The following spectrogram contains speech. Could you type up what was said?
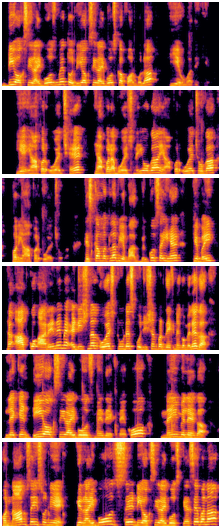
डीऑक्सीराइबोज में। तो डीऑक्सीराइबोज का फॉर्मूला ये हुआ, देखिए। ये यहाँ पर ओ OH है, यहाँ पर अब ओ OH नहीं होगा, यहाँ पर ओ OH होगा और यहाँ पर ओ OH होगा। इसका मतलब ये बात बिल्कुल सही है कि भाई, आपको आरएनए में additional O H two dash position पर देखने को मिलेगा, लेकिन डीऑक्सीराइबोज में देखने को नहीं मिलेगा। और नाम से ही सुनिए कि राइबोज से डीऑक्सीराइबोज कैसे बना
